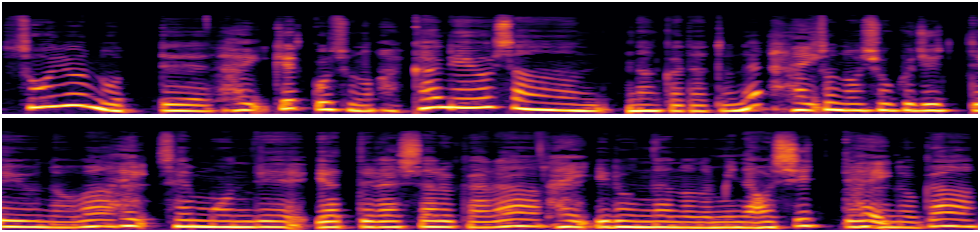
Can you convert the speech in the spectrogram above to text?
そういうのって、はい、結構その管理栄養士さんなんかだとね、はい、その食事っていうのは専門でやってらっしゃるから、はい、いろんなのの見直しっていうのが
